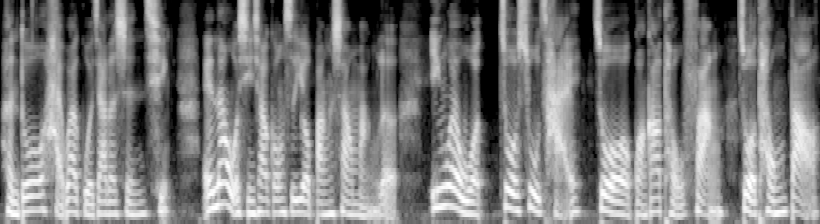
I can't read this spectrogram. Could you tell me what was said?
很多海外国家的申请？诶，那我行销公司又帮上忙了，因为我做素材、做广告投放、做通道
